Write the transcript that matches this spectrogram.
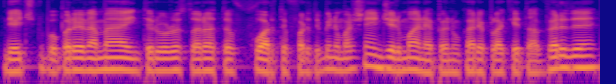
Deci, după părerea mea, interiorul ăsta arată foarte, foarte bine. Mașina în Germania, pentru care placheta verde.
